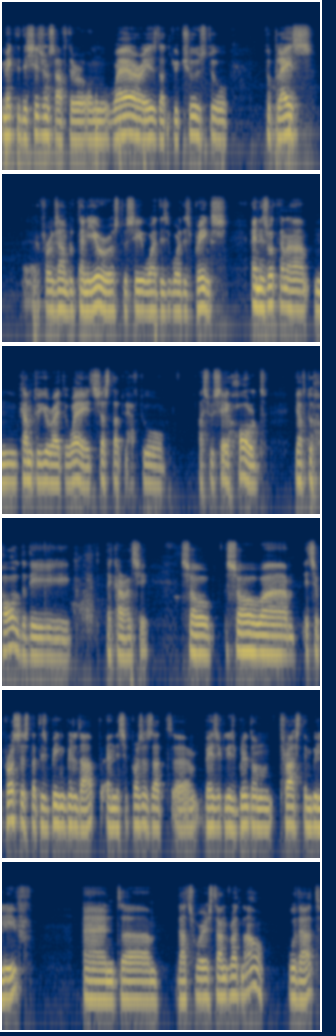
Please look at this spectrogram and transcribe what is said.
make the decisions after on where is that you choose to to place for example, 10 euros to see what this where this brings. And it's not gonna mm, come to you right away. It's just that you have to, as you say, hold. You have to hold the the currency. So so um, it's a process that is being built up, and it's a process that um, basically is built on trust and belief, and um, that's where I stand right now with that.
